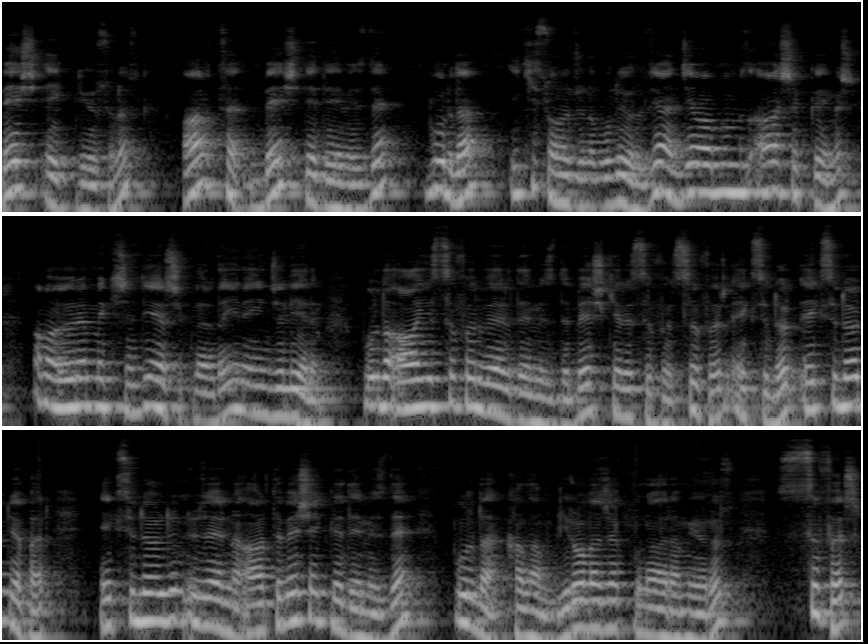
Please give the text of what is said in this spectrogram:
5 ekliyorsunuz. Artı 5 dediğimizde burada 2 sonucunu buluyoruz. Yani cevabımız A şıkkıymış. Ama öğrenmek için diğer şıkları da yine inceleyelim. Burada A'yı 0 verdiğimizde 5 kere 0 0 eksi 4 eksi 4 yapar. Eksi 4'ün üzerine artı 5 eklediğimizde burada kalan 1 olacak. Bunu aramıyoruz. 0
